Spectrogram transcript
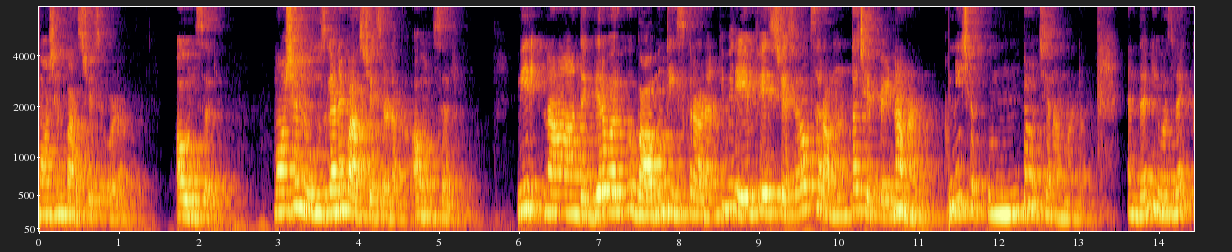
మోషన్ పాస్ చేసేవాడు? అవును సార్. మోషన్ లూజ్గానే పాస్ చేశాడా? అవును సార్. మీరు నా దగ్గర వరకు బాబుని తీసుకురావడానికి మీరు ఏం ఫేస్ చేశారో ఒకసారి అంతా చెప్పేయండి అన్నాడు. అన్నీ చెప్పుకుంటూ వచ్చాను and then he was like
